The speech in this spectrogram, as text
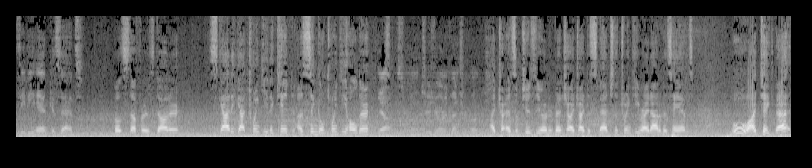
CD and cassettes. Both stuff for his daughter. Scotty got Twinkie the kid a single Twinkie holder. Yeah. it's, uh, choose your own adventure book. I tried some choose your own adventure. I tried to snatch the Twinkie right out of his hands. Ooh, I'd take that.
